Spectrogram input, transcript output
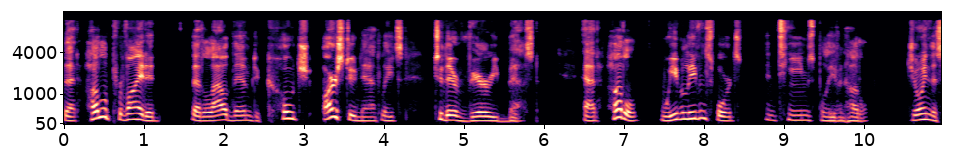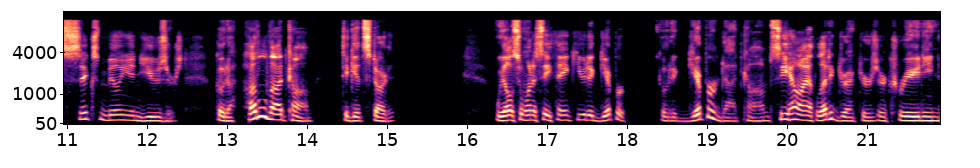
that Hudl provided that allowed them to coach our student athletes to their very best. At Hudl, we believe in sports and teams believe in Hudl. Join the 6 million users. Go to hudl.com to get started. We also want to say thank you to Gipper. Go to gipper.com, see how athletic directors are creating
